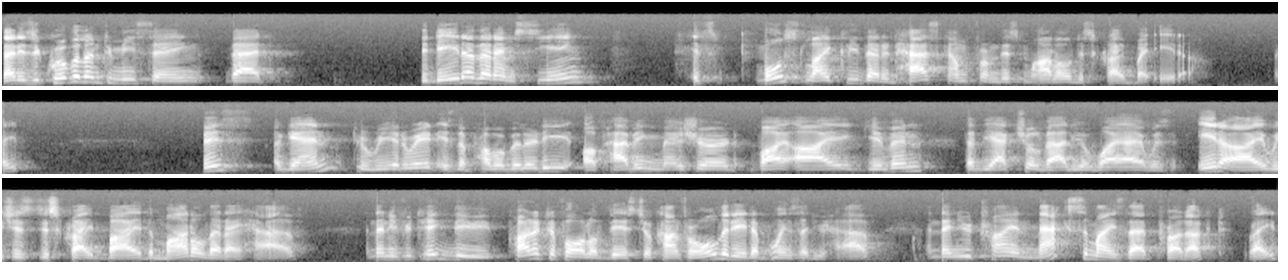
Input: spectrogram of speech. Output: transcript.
that is equivalent to me saying that the data that I'm seeing, most likely that it has come from this model described by eta, right? This, again, to reiterate, is the probability of having measured yi given that the actual value of yi was eta i, which is described by the model that I have. And then if you take the product of all of this to account for all the data points that you have, and then you try and maximize that product, right?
